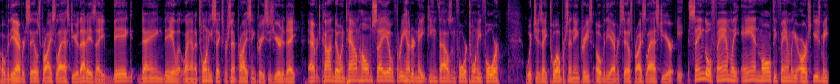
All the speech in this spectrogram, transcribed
over the average sales price last year. That is a big dang deal, Atlanta. 26% price increases year to date. Average condo and townhome sale 318,424 which is a 12% increase over the average sales price last year. Single family and multifamily, or excuse me,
